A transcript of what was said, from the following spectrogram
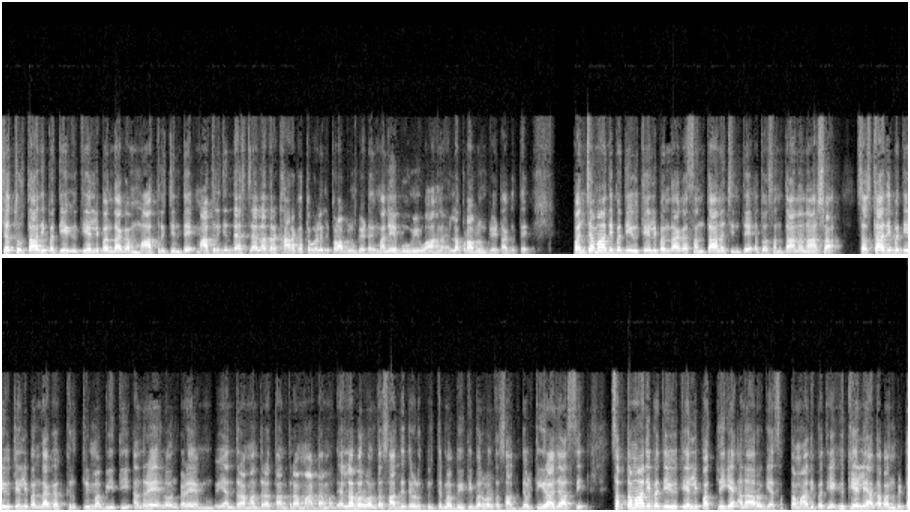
ಚತುರ್ಥಾಧಿಪತಿಯ ಯುತಿಯಲ್ಲಿ ಬಂದಾಗ ಮಾತೃಚಿಂತೆ. ಮಾತೃಚಿಂತೆ ಅಷ್ಟೇ ಅಲ್ಲ, ಅದರ ಕಾರಕತ್ವಗಳಲ್ಲಿ ಪ್ರಾಬ್ಲಮ್ ಕ್ರಿಯೇಟ್ ಆಗುತ್ತೆ. ಮನೆ, ಭೂಮಿ, ವಾಹನ ಎಲ್ಲ ಪ್ರಾಬ್ಲಮ್ ಕ್ರಿಯೇಟ್ ಆಗುತ್ತೆ. ಪಂಚಮಾಧಿಪತಿಯ ಯುತಿಯಲ್ಲಿ ಬಂದಾಗ ಸಂತಾನ ಚಿಂತೆ ಅಥವಾ ಸಂತಾನ ನಾಶ. ಷಷ್ಠಾಧಿಪತಿಯ ಯುತಿಯಲ್ಲಿ ಬಂದಾಗ ಕೃತ್ರಿಮ ಭೀತಿ, ಅಂದ್ರೆ ಎಲ್ಲೊಂದ್ ಕಡೆ ಯಂತ್ರ, ಮಂತ್ರ, ತಂತ್ರ, ಮಾಟ ಎಲ್ಲ ಬರುವಂತ ಸಾಧ್ಯತೆಗಳು. ಕೃತ್ರಿಮ ಭೀತಿ ಬರುವಂತ ಸಾಧ್ಯತೆಗಳು ತೀರಾ ಜಾಸ್ತಿ. ಸಪ್ತಮಾಧಿಪತಿಯ ಯುತಿಯಲ್ಲಿ ಪತ್ನಿಗೆ ಅನಾರೋಗ್ಯ, ಸಪ್ತಮಾಧಿಪತಿಯ ಯುತಿಯಲ್ಲಿ ಆತ ಬಂದ್ಬಿಟ್ಟ.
